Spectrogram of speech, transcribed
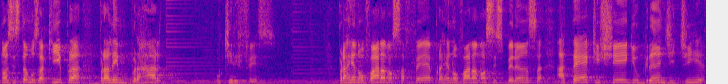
nós estamos aqui para lembrar o que Ele fez para renovar a nossa fé, para renovar a nossa esperança, até que chegue o grande dia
